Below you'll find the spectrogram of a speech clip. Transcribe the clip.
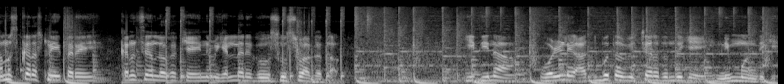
ನಮಸ್ಕಾರ ಸ್ನೇಹಿತರೆ, ಕನಸಿನ ಲೋಕಕ್ಕೆ ನಿಮಗೆಲ್ಲರಿಗೂ ಸುಸ್ವಾಗತ. ಈ ದಿನ ಒಳ್ಳೆ ಅದ್ಭುತ ವಿಚಾರದೊಂದಿಗೆ ನಿಮ್ಮೊಂದಿಗೆ.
